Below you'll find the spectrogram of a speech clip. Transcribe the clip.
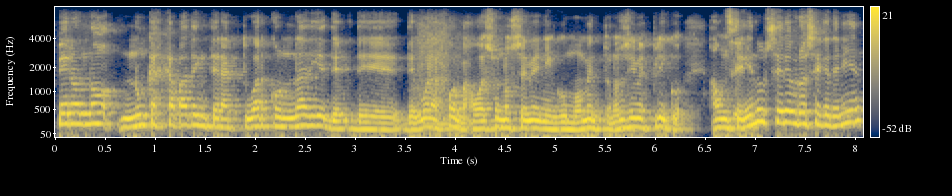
pero no, nunca es capaz de interactuar con nadie de, de, buena forma, o eso no se ve en ningún momento, no sé si me explico. Aun teniendo el cerebro ese que tenía,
